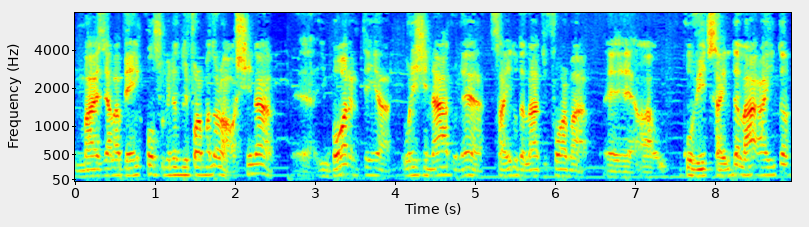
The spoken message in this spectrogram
Mas ela vem consumindo de forma normal. A China é, embora tenha originado, né, saído de lá de forma, é, a, o Covid saído de lá, ainda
